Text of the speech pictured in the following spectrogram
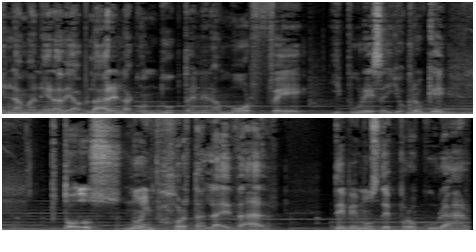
en la manera de hablar, en la conducta, en el amor, fe y pureza. Y yo creo que todos, no importa la edad, debemos de procurar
